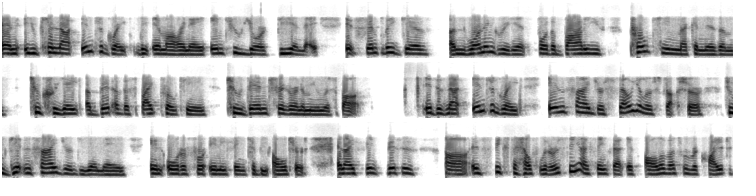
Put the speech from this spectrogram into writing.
And you cannot integrate the mRNA into your DNA. It simply gives one ingredient for the body's protein mechanisms to create a bit of the spike protein to then trigger an immune response. It does not integrate inside your cellular structure to get inside your DNA in order for anything to be altered. And I think this is uh, it speaks to health literacy. I think that if all of us were required to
